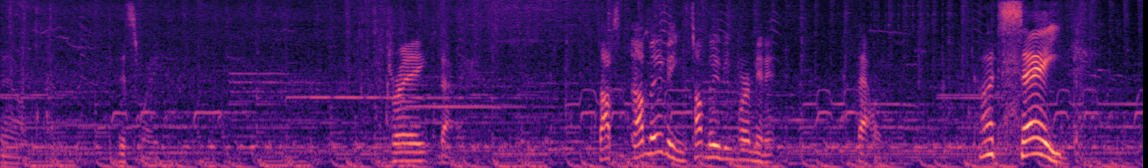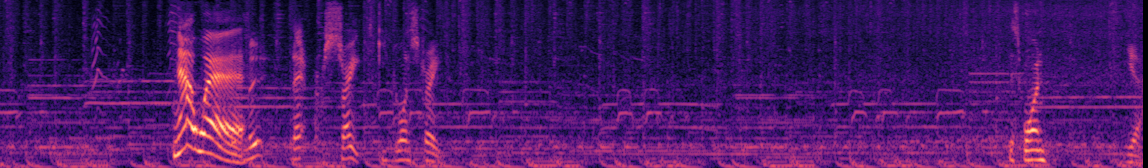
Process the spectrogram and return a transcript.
Now, this way. Straight that way. Stop, stop moving! Stop moving for a minute. That way. God's sake. Now where? Move, that, straight. Keep going straight. This one. Yeah.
